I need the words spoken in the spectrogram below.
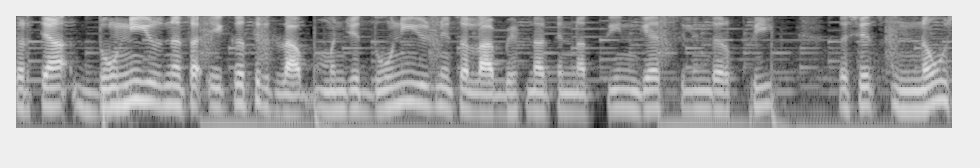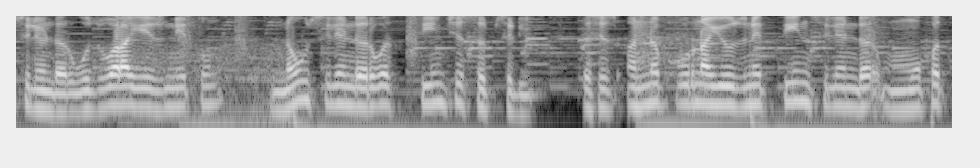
तर त्या दोन्ही योजनेचा एकत्रित लाभ म्हणजे दोन्ही योजनेचा लाभ भेटणार त्यांना तीन गॅस सिलेंडर फ्री तसेच नऊ सिलेंडर. उज्ज्वला योजनेतून नऊ सिलेंडरवर तीनशे सबसिडी. तसेच अन्नपूर्णा योजनेत तीन सिलेंडर मोफत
